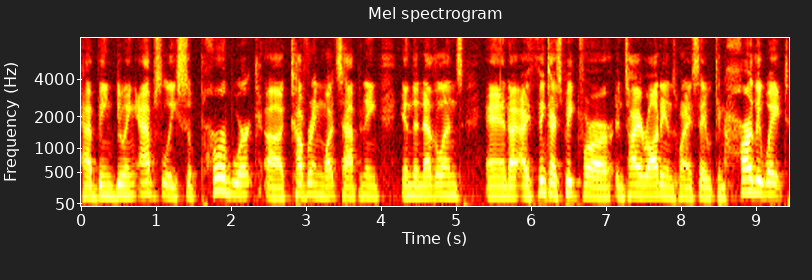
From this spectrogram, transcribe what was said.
have been doing absolutely superb work uh, covering what's happening in the Netherlands. And I, I, think I speak for our entire audience when I say we can hardly wait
